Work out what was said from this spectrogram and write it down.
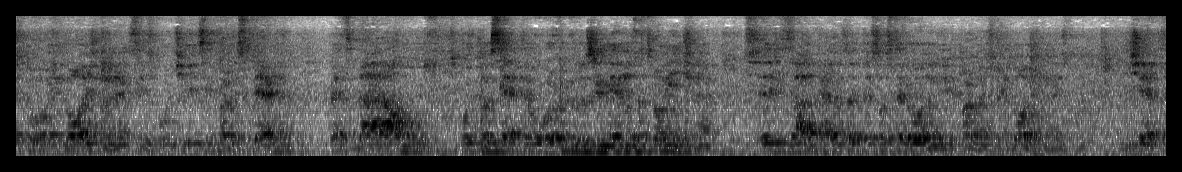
tipo, endógena, né, que você tipo, utiliza em forma externa para te dar algo, tipo, então, assim, é, teu corpo produzir menos naturalmente, né? Se você, sei lá, cara usa testosterona de forma tipo, endógena, né, tipo, injeta,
